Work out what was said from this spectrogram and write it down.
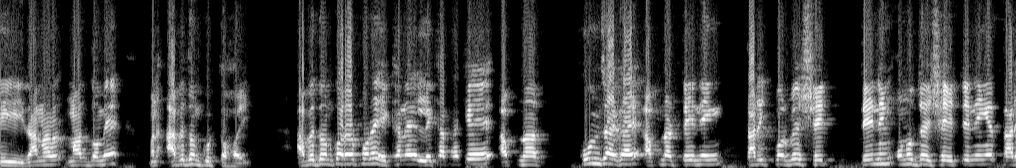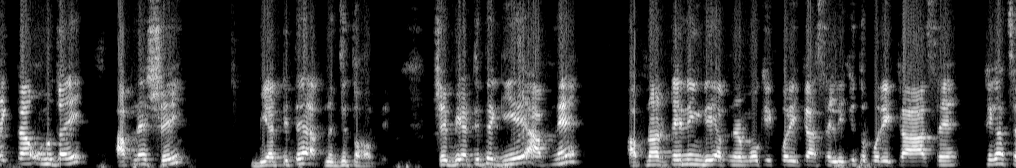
এই রানার মাধ্যমে মানে আবেদন করতে হয়। আবেদন করার পরে এখানে লেখা থাকে আপনার কোন জায়গায় আপনার ট্রেনিং তারিখ পড়বে, সেই ট্রেনিং অনুযায়ী, সেই ট্রেনিং এর তারিখটা অনুযায়ী আপনি সেই বিআরটিতে আপনি যেতে হবে। সেই বিআরটিতে গিয়ে আপনি আপনার ট্রেনিং দিয়ে আপনার মৌখিক পরীক্ষা আছে, লিখিত পরীক্ষা আছে, ঠিক আছে?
